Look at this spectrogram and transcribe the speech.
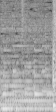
Música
